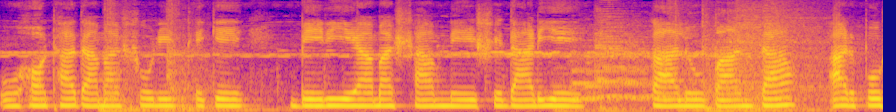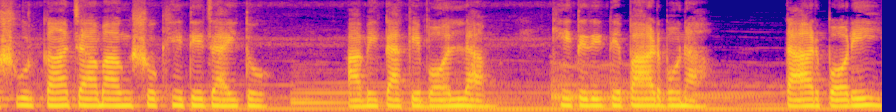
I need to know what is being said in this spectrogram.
ও হঠাৎ আমার শরীর থেকে বেরিয়ে আমার সামনে এসে দাঁড়িয়ে কালো পান্তা আর পশুর কাঁচা মাংস খেতে চাইতো আমি তাকে বললাম খেতে দিতে পারব না। তারপরেই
